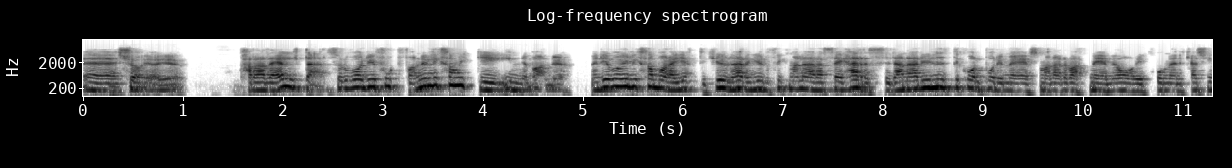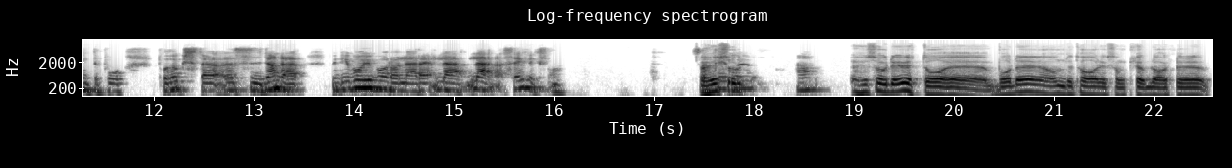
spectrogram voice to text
eh, kör jag ju parallellt där. Så då var det ju fortfarande liksom mycket innebandy. Men det var ju liksom bara jättekul. Herregud, då fick man lära sig herrsidan. Jag hade ju lite koll på det med eftersom man hade varit med med AIK, men kanske inte på, på högsta eh, sidan där. Men det var ju bara att lära, lära, lära sig liksom. Ja, hur, såg, ju, ja. hur såg det ut då, eh, både om du tar liksom klubblag, när du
